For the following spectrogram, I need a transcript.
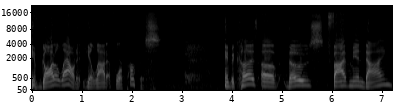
if God allowed it, He allowed it for a purpose. And because of those five men dying,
